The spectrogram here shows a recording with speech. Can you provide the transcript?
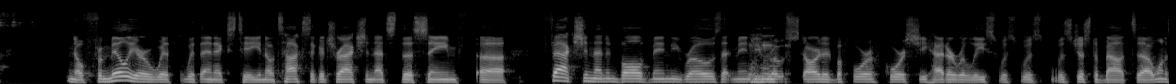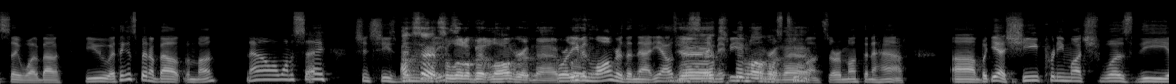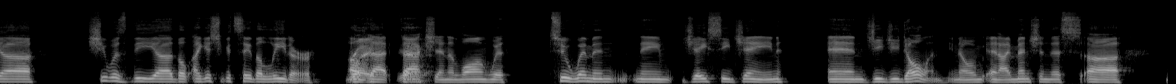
you know familiar with with NXT, you know, Toxic Attraction. That's the same uh, faction that involved Mandy Rose that Mandy mm-hmm. Rose started before. Of course, she had her release was was was just about uh, I want to say what about a few. I think it's been about a month now. I want to say since she's been. I'd say it's a little bit longer than that, or but... even longer than that. Yeah, I was gonna say maybe even almost two months or a month and a half. Uh, but yeah, she pretty much was the uh, she was the uh, the I guess you could say the leader of right. that faction, yeah. along with two women named Jacy Jayne and Gigi Dolin. You know, and I mentioned this uh,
